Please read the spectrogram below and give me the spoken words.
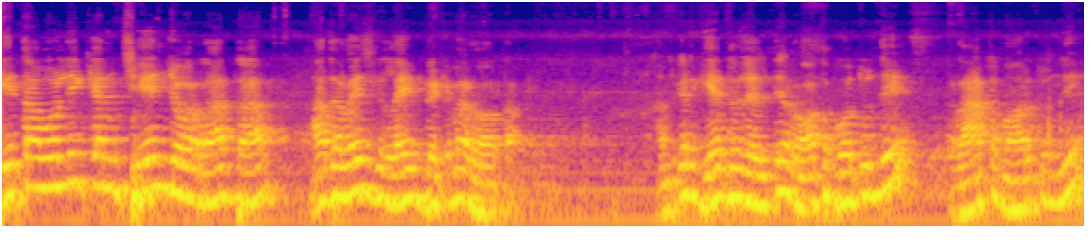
Gita only can change your రాత అదర్వైజ్ లైఫ్ బెకమే రోత. అందుకని గీత చదివితే రోత పోతుంది. రాత మారుతుంది.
